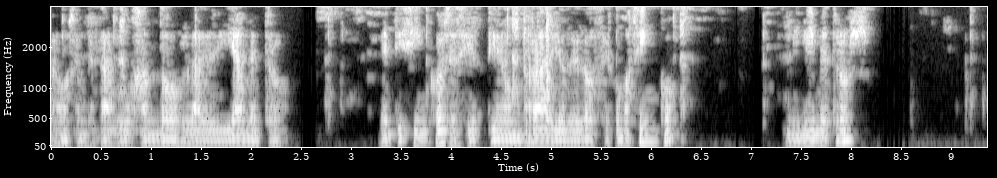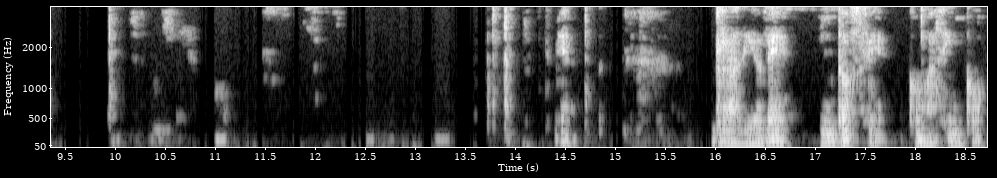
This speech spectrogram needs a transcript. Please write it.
Vamos a empezar dibujando la de diámetro 25, es decir, tiene un radio de 12,5 milímetros. radio de 12,5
